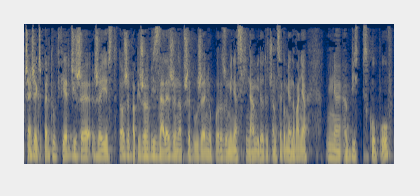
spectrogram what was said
część ekspertów twierdzi, że, że jest to, że papieżowi zależy na przedłużeniu porozumienia z Chinami dotyczącego mianowania e, biskupów.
